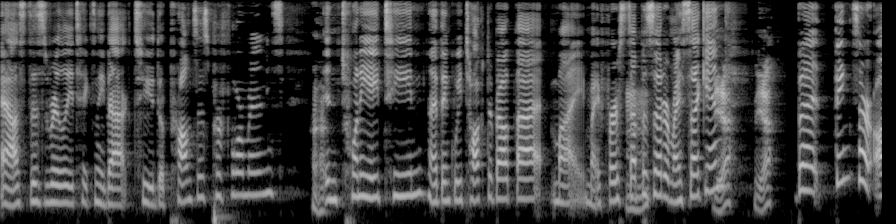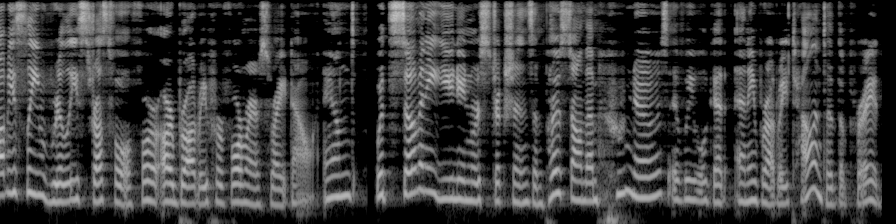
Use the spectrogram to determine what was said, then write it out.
as this really takes me back to the Promises performance uh-huh. in 2018. I think we talked about that my my 1st mm-hmm. episode or my second. Yeah, yeah. But things are obviously really stressful for our Broadway performers right now, and with so many union restrictions imposed on them, who knows if we will get any Broadway talent at the parade?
